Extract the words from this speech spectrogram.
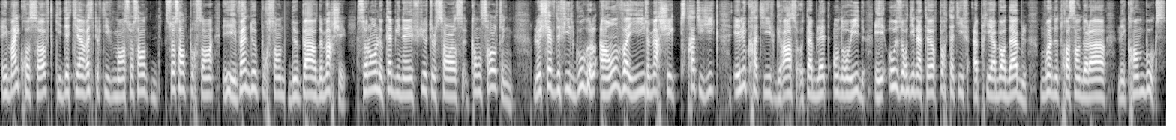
et Microsoft qui détient respectivement 60%, 60% et 22% de part de marché. Selon le cabinet Future Source Consulting, le chef de file Google a envahi ce marché stratégique et lucratif grâce aux tablettes Android et aux ordinateurs portatifs à prix abordable, moins de 300 dollars, les Chromebooks.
